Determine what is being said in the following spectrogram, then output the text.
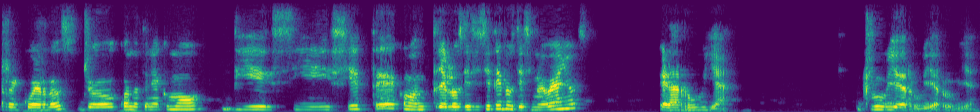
recuerdos, yo cuando tenía como 17, como entre los 17 y los 19 años, era rubia. Rubia, rubia, rubia.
